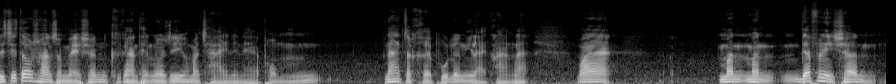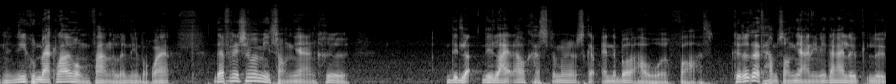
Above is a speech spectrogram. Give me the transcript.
digital transformation คือการเทคโนโลยีเข้ามาใช้เนี่ยนะครับผมน่าจะเคยพูดเรื่องนี้หลายครั้งแล้ว ว่ามันมัน definition นี่คุณแม็กเล่าให้ผมฟังเรื่องนี้บอกว่า definition มันมี 2 อย่างคือ delight our customers กับ enable our workforce คือถ้าเกิดทำสองอย่างนี้ไม่ได้หรือหรือ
